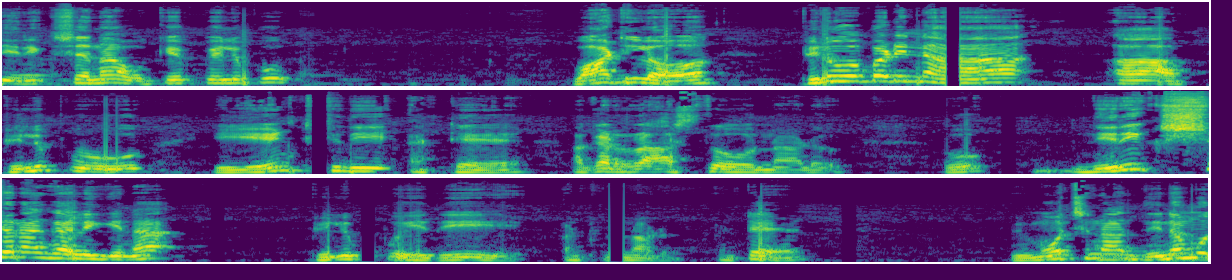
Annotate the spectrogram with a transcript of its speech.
నిరీక్షణ ఒకే పిలుపు. వాటిలో పిలువబడిన ఆ పిలుపు ఏంటిది అంటే అక్కడ రాస్తూ ఉన్నాడు. నిరీక్షణ కలిగిన పిలుపు ఇది. అంటున్నాడు. అంటే విమోచన దినము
